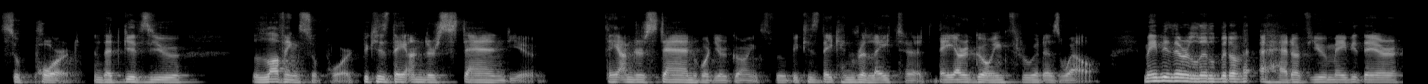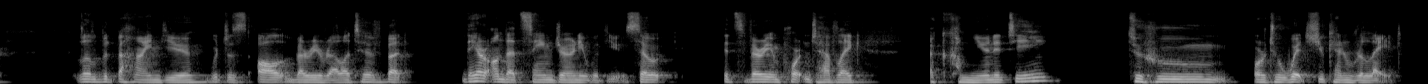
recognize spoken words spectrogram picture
support and that gives you loving support because they understand you. They understand what you're going through because they can relate to it. They are going through it as well. Maybe they're a little bit of ahead of you. Maybe they're a little bit behind you, which is all very relative, but they are on that same journey with you. So it's very important to have like a community to whom or to which you can relate.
